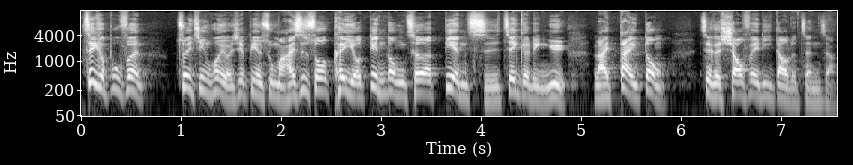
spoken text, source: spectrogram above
这个部分最近会有一些变数吗？还是说可以由电动车电池这个领域来带动？这个消费力道的增长，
